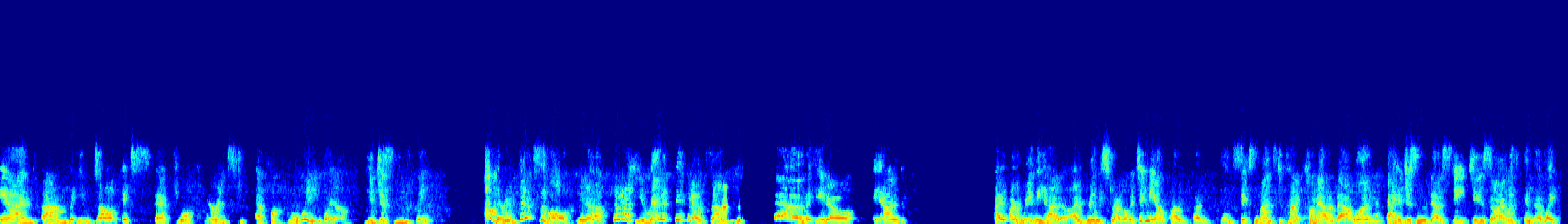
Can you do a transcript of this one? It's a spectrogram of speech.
And, um, but you don't expect your parents to ever go anywhere. You just, you think, oh, they're invincible, you know, they're not human, you know, so, um, you know, and I, I really had, a, I really struggled. It took me a, a, a, good six months to kind of come out of that one. I had just moved out of state too. So I was in the, like,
